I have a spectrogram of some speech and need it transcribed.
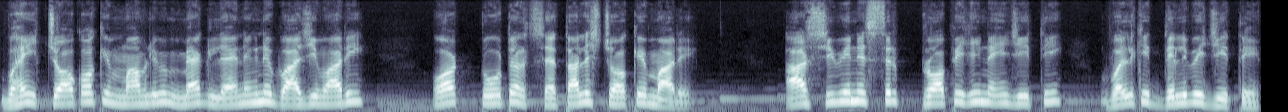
वहीं चौकों के मामले में मैग लैनिंग ने बाजी मारी और टोटल सैतालीस चौके मारे। आरसीबी ने सिर्फ़ ट्रॉफी ही नहीं जीती, बल्कि दिल भी जीते।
